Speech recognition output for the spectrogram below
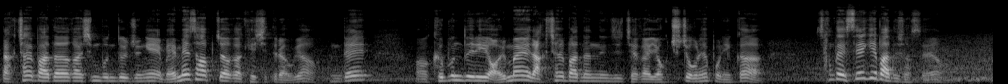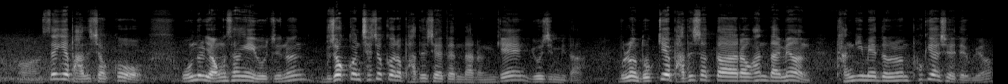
낙찰 받아가신 분들 중에 매매 사업자가 계시더라고요. 근데 어, 그분들이 얼마에 낙찰 받았는지 제가 역추적을 해보니까 상당히 세게 받으셨어요. 어, 세게 받으셨고 오늘 영상의 요지는 무조건 최저가로 받으셔야 된다는 게 요지입니다. 물론 높게 받으셨다라고 한다면 단기 매도는 포기하셔야 되고요.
